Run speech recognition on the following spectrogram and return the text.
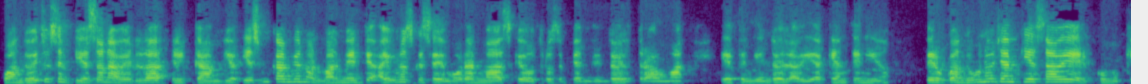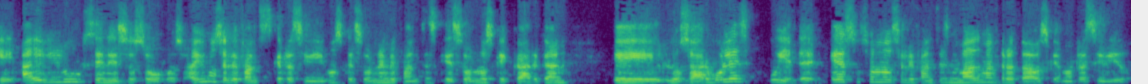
Cuando ellos empiezan a ver el cambio, y es un cambio normalmente, hay unos que se demoran más que otros dependiendo del trauma y dependiendo de la vida que han tenido, pero cuando uno ya empieza a ver como que hay luz en esos ojos, hay unos elefantes que recibimos que son elefantes que son los que cargan eh, los árboles, uy, eh, esos son los elefantes más maltratados que hemos recibido.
